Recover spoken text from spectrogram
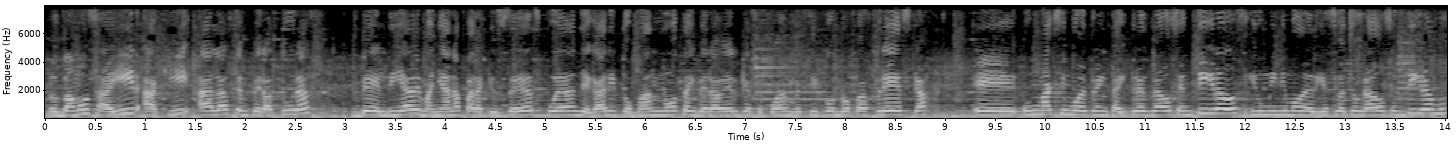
Nos vamos a ir aquí a las temperaturas del día de mañana para que ustedes puedan llegar y tomar nota y ver a ver que se puedan vestir con ropa fresca. Eh, un máximo de 33 grados centígrados y un mínimo de 18 grados centígrados.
